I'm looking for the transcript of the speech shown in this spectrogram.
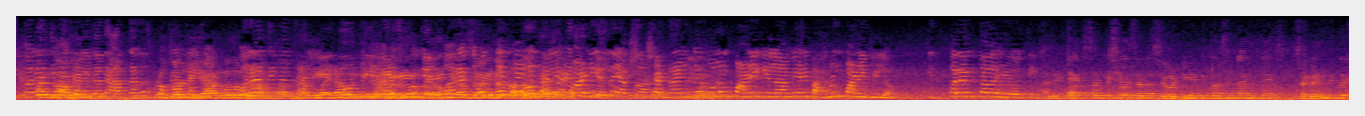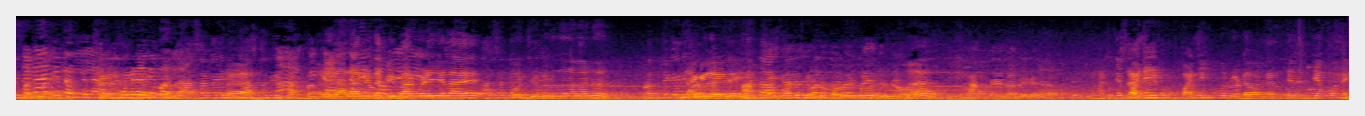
Thank you. पाणी केलं आम्ही आणि बाहेरून पाणी पिलं. इथपर्यंत हे होती. आणि टॅक्सचा विषय सर शेवटी एटी पर्सेंट आम्ही टॅक्स सगळ्यांनी तरी भरलेला भरला. असं काही नाही. दादा मी तर बिमार पडी गेला आहे. माणूस. प्रत्येकाने. आता. हा? पाणी पाणी ते जे कोण आहे?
